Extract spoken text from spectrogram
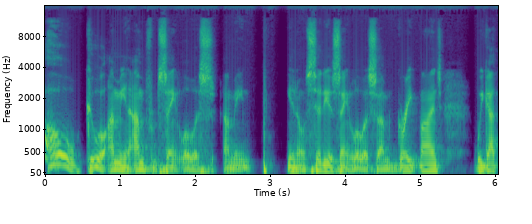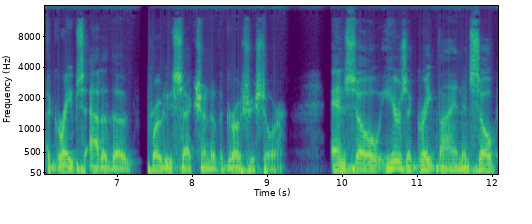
oh, cool. I mean, I'm from St. Louis. I mean, you know, city of St. Louis. Um, grapevines. We got the grapes out of the produce section of the grocery store. And so here's a grapevine. And so,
